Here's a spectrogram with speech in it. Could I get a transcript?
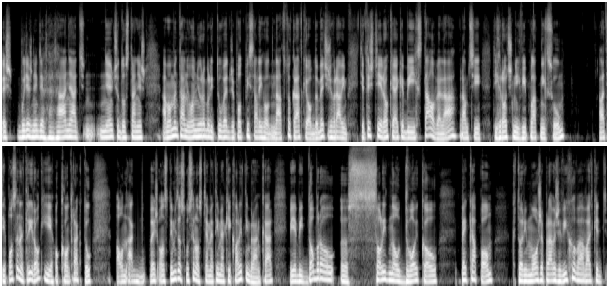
vieš, budeš niekde háňať, neviem čo dostaneš. A momentálne oni urobili tú vec, že podpísali ho na toto krátke obdobie, čiže vravím, tie 3-4 roky, aj keby ich stal veľa v rámci tých ročných výplatných súm, ale tie posledné 3 roky jeho kontraktu a on, ak, vieš, on s týmito skúsenostiami a tým, aký je kvalitný brankár, vie byť dobrou, e, solidnou dvojkou, backupom, ktorý môže práve že vychovávať, keď e,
